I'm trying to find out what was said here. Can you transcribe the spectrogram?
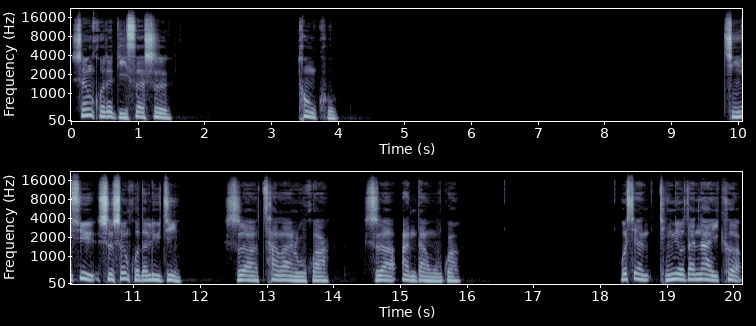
生活的底色是痛苦，情绪是生活的滤镜。时而灿烂如花，时而黯淡无光。我想停留在那一刻，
